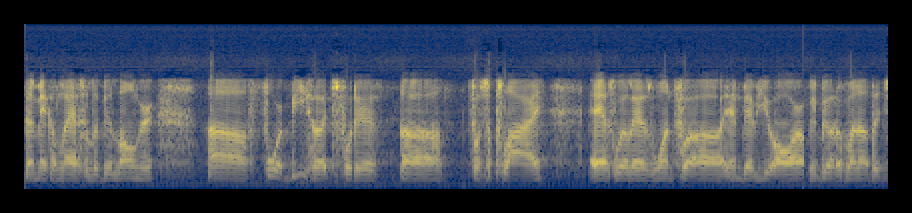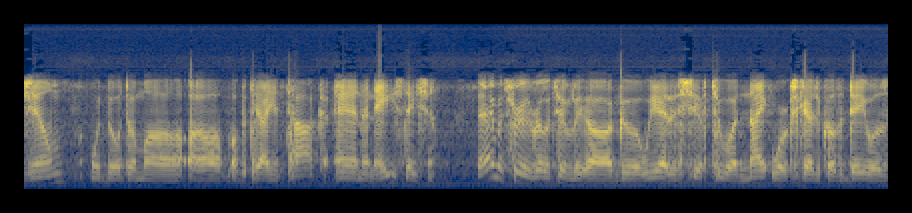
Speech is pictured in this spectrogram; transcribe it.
that make them last a little bit longer. Uh, four B huts for their uh, for supply, as well as one for uh, MWR. We built up another gym. We built them uh, uh, a battalion TOC and an aid station. The atmosphere is relatively uh, good. We had to shift to a night work schedule because the day was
